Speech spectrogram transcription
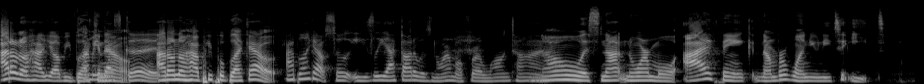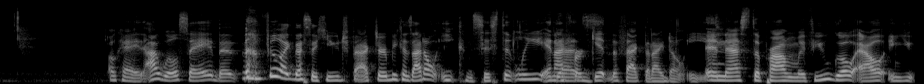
I don't know how y'all be blacking I mean, that's out. good. I don't know how people black out. I black out so easily. I thought it was normal for a long time. No, it's not normal. I think number one, you need to eat. Okay, I will say that I feel like that's a huge factor because I don't eat consistently and I forget the fact that I don't eat. And that's the problem. If you go out and you,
